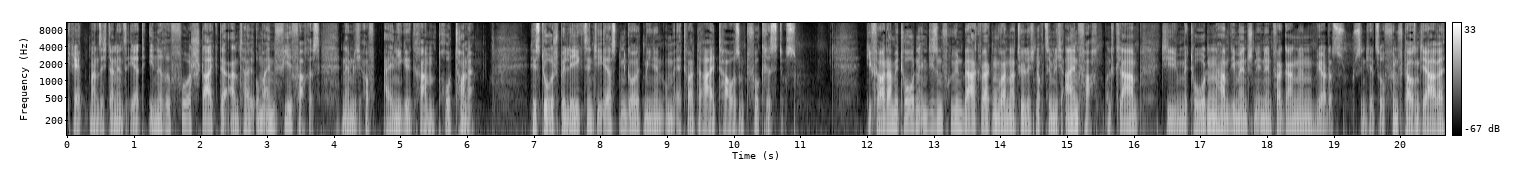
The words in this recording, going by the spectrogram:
Gräbt man sich dann ins Erdinnere vor, steigt der Anteil um ein Vielfaches, nämlich auf einige Gramm pro Tonne. Historisch belegt sind die ersten Goldminen um etwa 3000 vor Christus. Die Fördermethoden in diesen frühen Bergwerken waren natürlich noch ziemlich einfach. Und klar, die Methoden haben die Menschen in den vergangenen, ja, das sind jetzt so 5000 Jahre,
